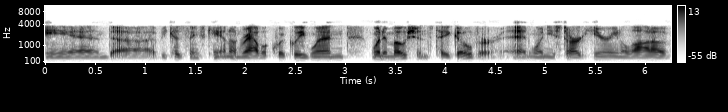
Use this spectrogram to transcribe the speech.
and uh, because things can unravel quickly when when emotions take over, and when you start hearing a lot of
